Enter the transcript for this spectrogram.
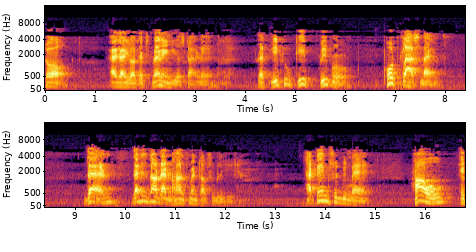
so, as I was explaining yesterday, that if you keep people fourth class man, then that is not advancement of civilization. Attempt should be made how a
